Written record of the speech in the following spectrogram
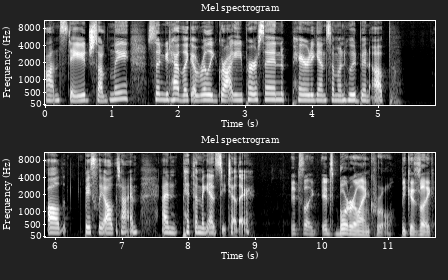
on stage suddenly. So then you'd have like a really groggy person paired against someone who had been up all the, basically all the time and pit them against each other. It's like it's borderline cruel because like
